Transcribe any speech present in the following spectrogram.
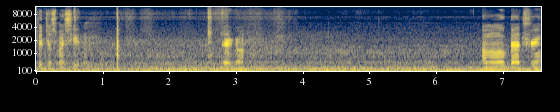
To adjust my seat. There you go. I'm a low battery.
